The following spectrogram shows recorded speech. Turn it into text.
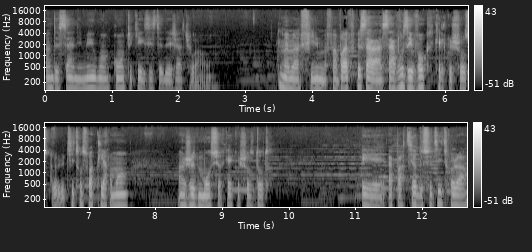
un dessin animé ou un conte qui existait déjà, tu vois. Même un film. Enfin bref, que ça, ça vous évoque quelque chose. Que le titre soit clairement un jeu de mots sur quelque chose d'autre. Et à partir de ce titre-là,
